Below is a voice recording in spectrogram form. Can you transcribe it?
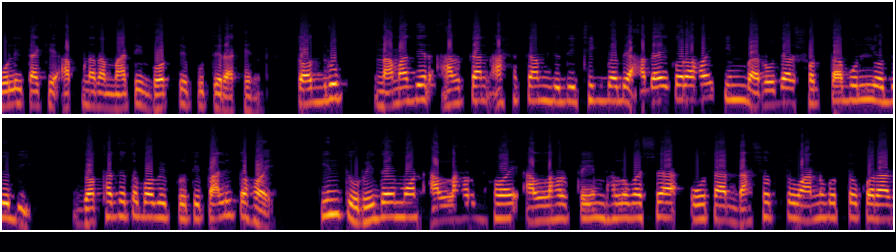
বলেই তাকে আপনারা মাটির গর্তে পুঁতে রাখেন। তদ্রূপ নামাজের আরকান আহকাম যদি ঠিকভাবে আদায় করা হয় কিংবা রোজার শর্তাবলীও যদি যথাযথভাবে প্রতিপালিত হয়, কিন্তু হৃদয় মন আল্লাহর ভয়, আল্লাহর প্রেম, ভালোবাসা ও তার দাসত্ব আনুগত্য করার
